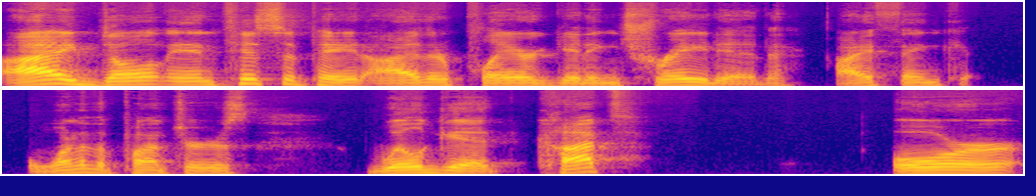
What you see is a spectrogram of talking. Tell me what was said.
I don't anticipate either player getting traded. I think one of the punters will get cut or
